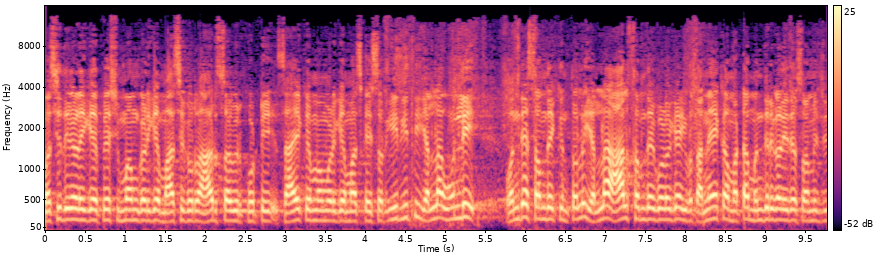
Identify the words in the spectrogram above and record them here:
ಮಸೀದಿಗಳಿಗೆ, ಪೇಶ್ ಇಮಾಮ್ಗಳಿಗೆ ಮಾಸಿಗರು ಆರು ಸಾವಿರ ಕೋಟಿ, ಸಹಾಯಕ ಇಮಾಮ್ಗಳಿಗೆ ಮಾಸಿಕ ಐದು ಸಾವಿರ. ಈ ರೀತಿ ಎಲ್ಲ ಓನ್ಲಿ ಒಂದೇ ಸಮುದಾಯಕ್ಕಿಂತಲೂ ಎಲ್ಲ ಆಲ್ ಸಮುದಾಯಗಳಿಗೆ ಇವತ್ತು ಅನೇಕ ಮಠ ಮಂದಿರಗಳಿದೆ ಸ್ವಾಮೀಜಿ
